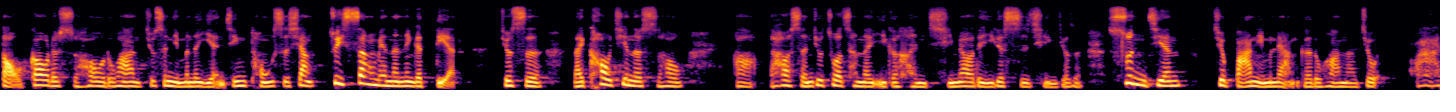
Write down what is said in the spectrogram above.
祷告的时候的话，就是你们的眼睛同时向最上面的那个点，就是来靠近的时候啊，然后神就做成了一个很奇妙的一个事情，就是瞬间就把你们两个的话呢，就啊，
